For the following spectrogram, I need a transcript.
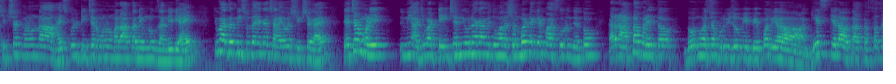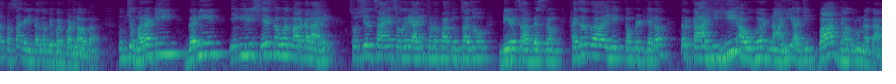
शिक्षक म्हणून हायस्कूल टीचर म्हणून मला आता नेमणूक झालेली आहे. किंवा आता मी सुद्धा एका शाळेवर शिक्षक आहे. त्याच्यामुळे तुम्ही अजिबात टेन्शन घेऊ नका. मी तुम्हाला शंभर टक्के पास करून देतो. कारण आतापर्यंत दोन वर्षापूर्वी जो मी पेपर गेस केला होता तसाचा तसा गणिताचा पेपर पडला होता. तुमचे मराठी गणित इंग्लिश हेच नव्वद मार्काला आहे. सोशल सायन्स वगैरे आणि थोडंफार तुमचा जो डी एडचा अभ्यासक्रम ह्याचं जर हे कंप्लीट केलं तर काहीही अवघड नाही अजिबात घाबरू नका.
